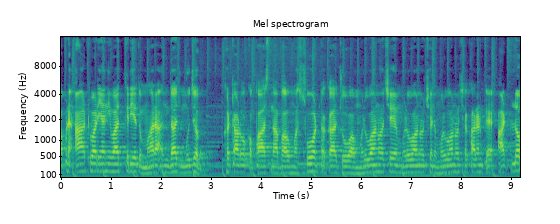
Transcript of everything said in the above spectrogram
આપણે આ અઠવાડિયાની વાત કરીએ તો મારા અંદાજ મુજબ ઘટાડો કપાસના ભાવમાં સો ટકા જોવા મળવાનો છે મળવાનો છે અને મળવાનો છે. કારણ કે આટલો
